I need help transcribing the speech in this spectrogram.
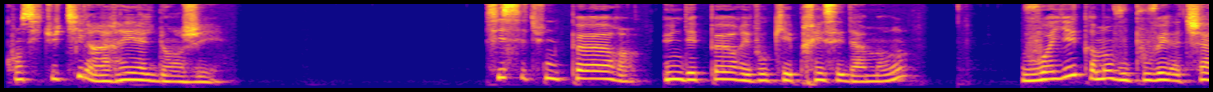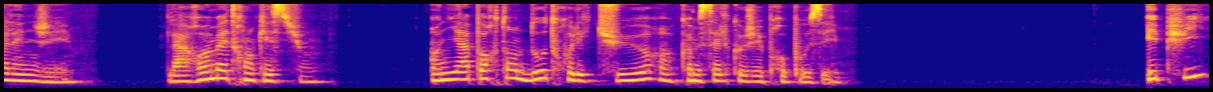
constitue-t-il un réel danger? Si c'est une peur, une des peurs évoquées précédemment, voyez comment vous pouvez la challenger, la remettre en question, en y apportant d'autres lectures comme celle que j'ai proposée. Et puis,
